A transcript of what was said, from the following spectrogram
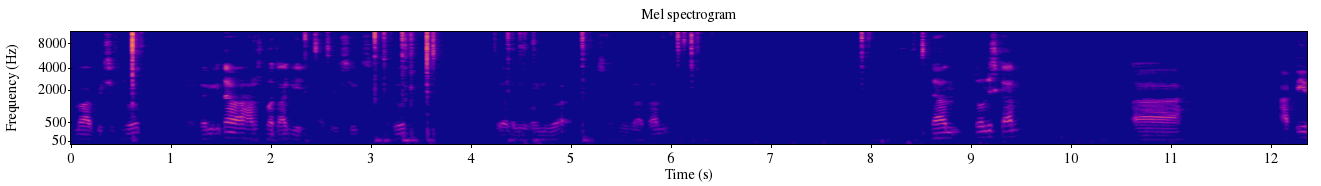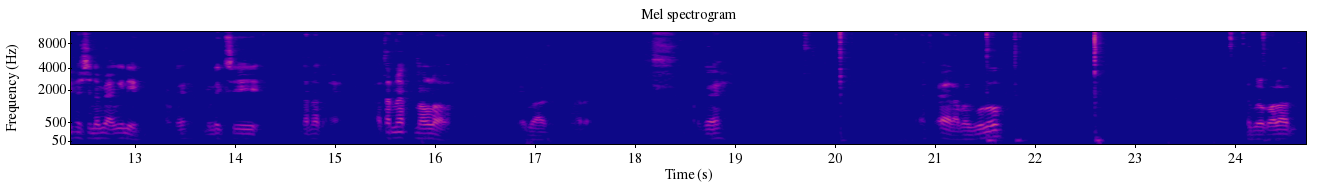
no IPv6 root. Dan kita harus buat lagi. IPv6 root 2.2 128 dan tuliskan uh, API versi 6 yang ini. Oke okay? milik si internet internet 00 oke okay, oke. Okay. FR 80 double kolon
